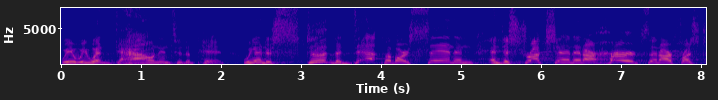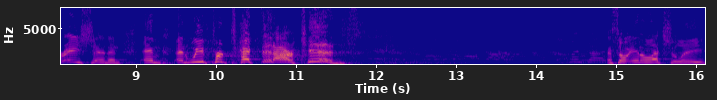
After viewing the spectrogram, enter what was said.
We, we went down into the pit. We understood the depth of our sin and, and destruction and our hurts and our frustration, and, and, and we've protected our kids. And so intellectually,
